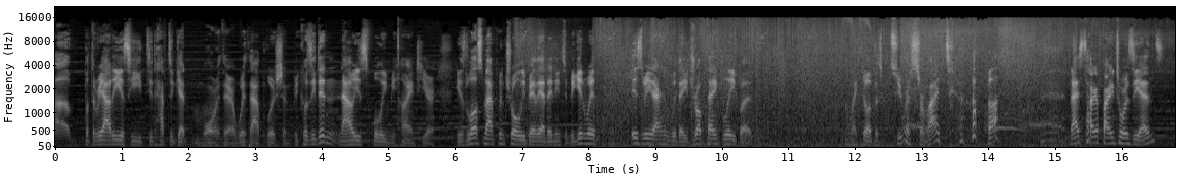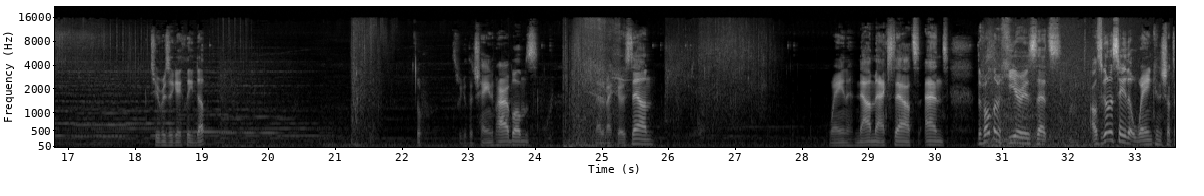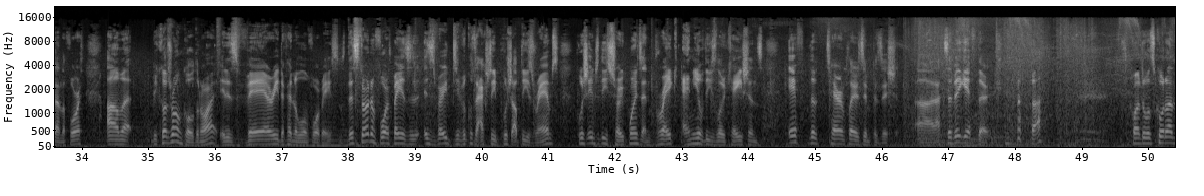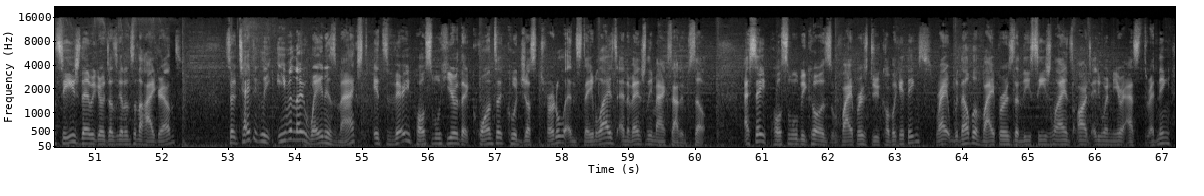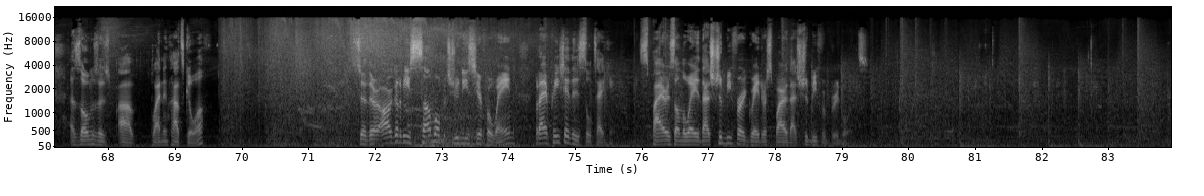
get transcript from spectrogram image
Uh, but the reality is he did have to get more there with that push, and because he didn't, now he's falling behind here. He's lost map control, he barely had any to begin with. Is being active with a drop, thankfully, but... Oh my god, the tumor survived. nice target firing towards the end. Tumors will get cleaned up. Oh, so we get the chain power bombs. Medivac goes down. Wayne now maxed out. And the problem here is that I was going to say that Wayne can shut down the fourth. Um, because we're on Goldenaura, it is very defendable in four bases. This third and fourth base is, is, very difficult to actually push up these ramps, push into these choke points, and break any of these locations if the Terran player is in position. Uh, that's a big if, though. Quanta was caught on siege. There we go. Does get into the high ground. So technically, even though Wayne is maxed, it's very possible here that Quanta could just turtle and stabilize and eventually max out himself. I say possible because Vipers do complicate things, right? With the help of Vipers, then these siege lines aren't anywhere near as threatening as long as those uh, blinding clouds go off. So there are going to be some opportunities here for Wayne, but I appreciate that he's still taking. Spire is on the way. That should be for a greater Spire. That should be for Broodlords.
